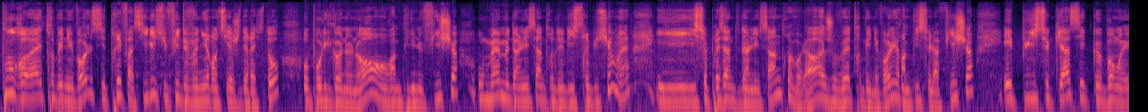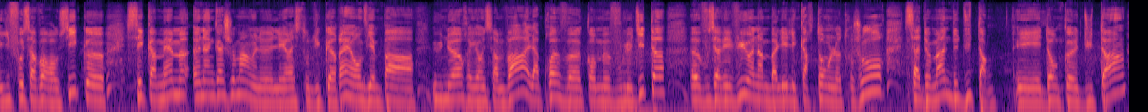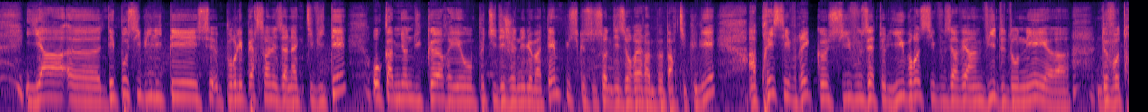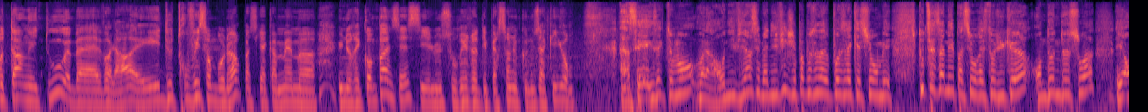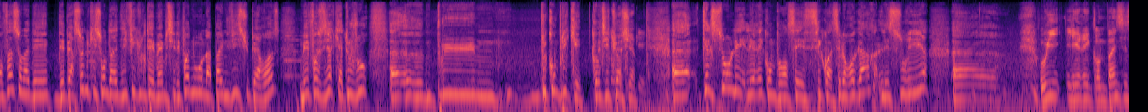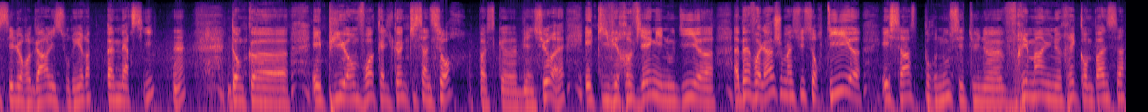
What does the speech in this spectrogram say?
pour être bénévole, c'est très facile. Il suffit de venir au siège des restos, au Polygone Nord, on remplit une fiche, ou même dans les centres de distribution. Hein. Ils se présentent dans les centres, voilà, je veux être bénévole, ils remplissent la fiche. Et puis, ce qu'il y a, c'est que, bon, il faut savoir aussi que c'est quand même un engagement, le- les restos du cœur. Hein. On vient pas une heure et on s'en va. La preuve, euh, comme vous le dites, euh, vous avez vu, on emballait les cartons l'autre jour, ça demande du temps. Et donc euh, du temps, il y a euh, des possibilités pour les personnes en activité au camion du cœur et au petit déjeuner le matin, puisque ce sont des horaires un peu particuliers. Après, c'est vrai que si vous êtes libre, si vous avez envie de donner euh, de votre temps et tout, eh ben voilà, et de trouver son bonheur, parce qu'il y a quand même une récompense, hein, c'est le sourire des personnes que nous accueillons. Ah, c'est exactement, voilà, on y vient, c'est magnifique, j'ai pas besoin de poser la question, mais toutes ces années passées au Resto du Cœur, on donne de soi, et en face on a des, des personnes qui sont dans la difficulté, même si des fois nous on n'a pas une vie super rose, mais il faut se dire qu'il y a toujours euh, plus plus compliqué comme situation. Euh, quelles sont les, les récompenses? C'est- quoi? C'est le regard, les sourires euh... Oui, les récompenses, c'est le regard, les sourires, un merci. hein. Donc, euh, et puis on voit quelqu'un qui s'en sort parce que bien sûr, hein, et qui revient et nous dit, euh, eh ben voilà, je m'en suis sorti. euh, Et ça, pour nous, c'est une vraiment une récompense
